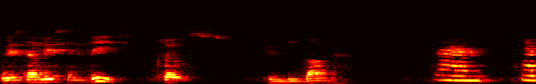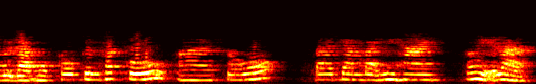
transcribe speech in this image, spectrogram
wisdom is indeed close to Nibbana. Và Ngài vừa đọc một câu kinh pháp cú à, số 372 có nghĩa là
